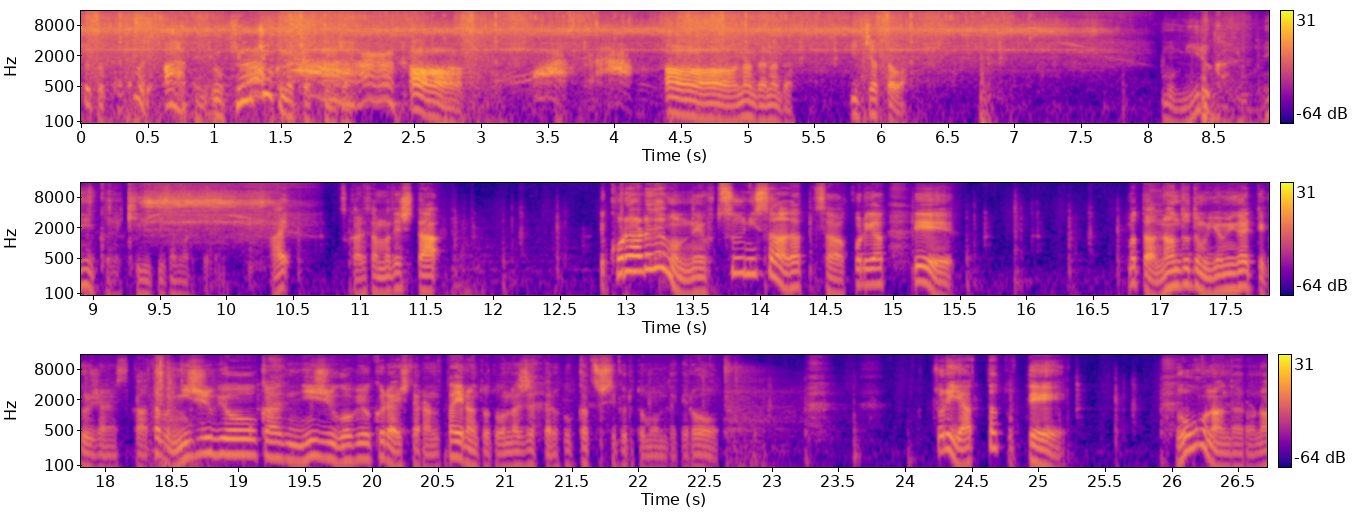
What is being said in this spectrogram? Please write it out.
ちょっとここまで。あーってもう気持ちよくなっちゃってんじゃん。ああああなんだなんだ。行っちゃったわもう見る影もねえくらい切り刻まれてる。はい。お疲れ様でした。でこれあれだもんね普通にさだってさこれやってまた何度でも蘇ってくるじゃないですか。多分20秒か25秒くらいしたらタイラントと同じだったら復活してくると思うんだけどそれやったとてどうなんだろうな。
